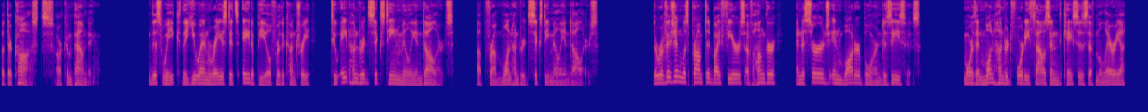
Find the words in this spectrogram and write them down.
but their costs are compounding. This week, the UN raised its aid appeal for the country to $816 million, up from $160 million. The revision was prompted by fears of hunger and a surge in waterborne diseases. More than 140,000 cases of malaria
